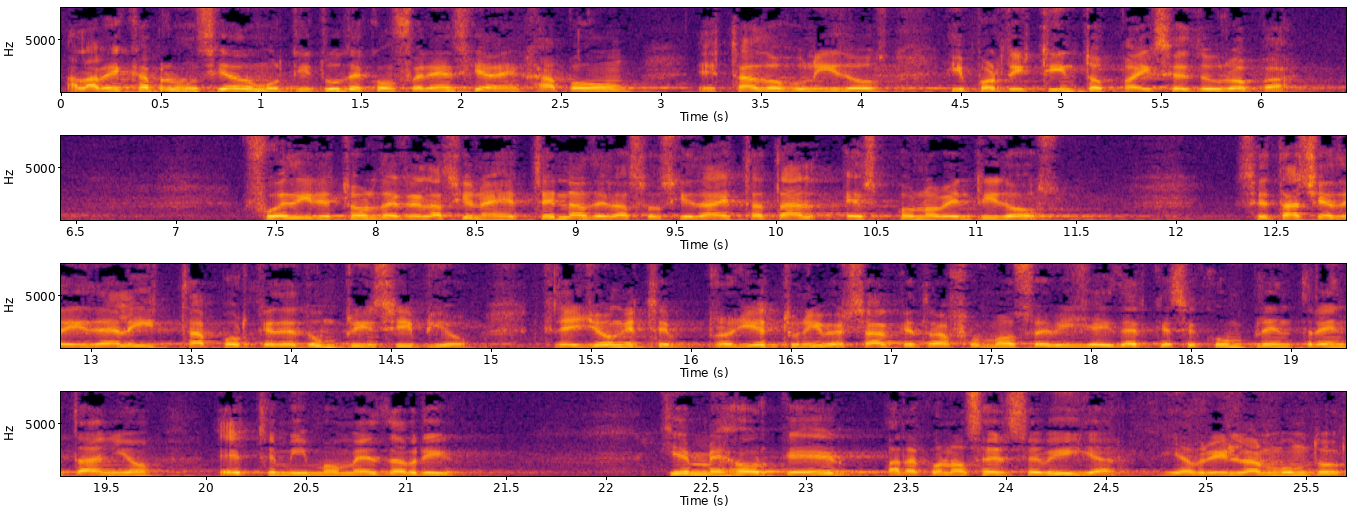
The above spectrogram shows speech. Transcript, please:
a la vez que ha pronunciado multitud de conferencias en Japón, Estados Unidos y por distintos países de Europa. Fue director de Relaciones Externas de la Sociedad Estatal Expo 92 se tacha de idealista porque desde un principio creyó en este proyecto universal que transformó Sevilla y del que se cumplen 30 años este mismo mes de abril. ¿Quién mejor que él para conocer Sevilla y abrirla al mundo?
